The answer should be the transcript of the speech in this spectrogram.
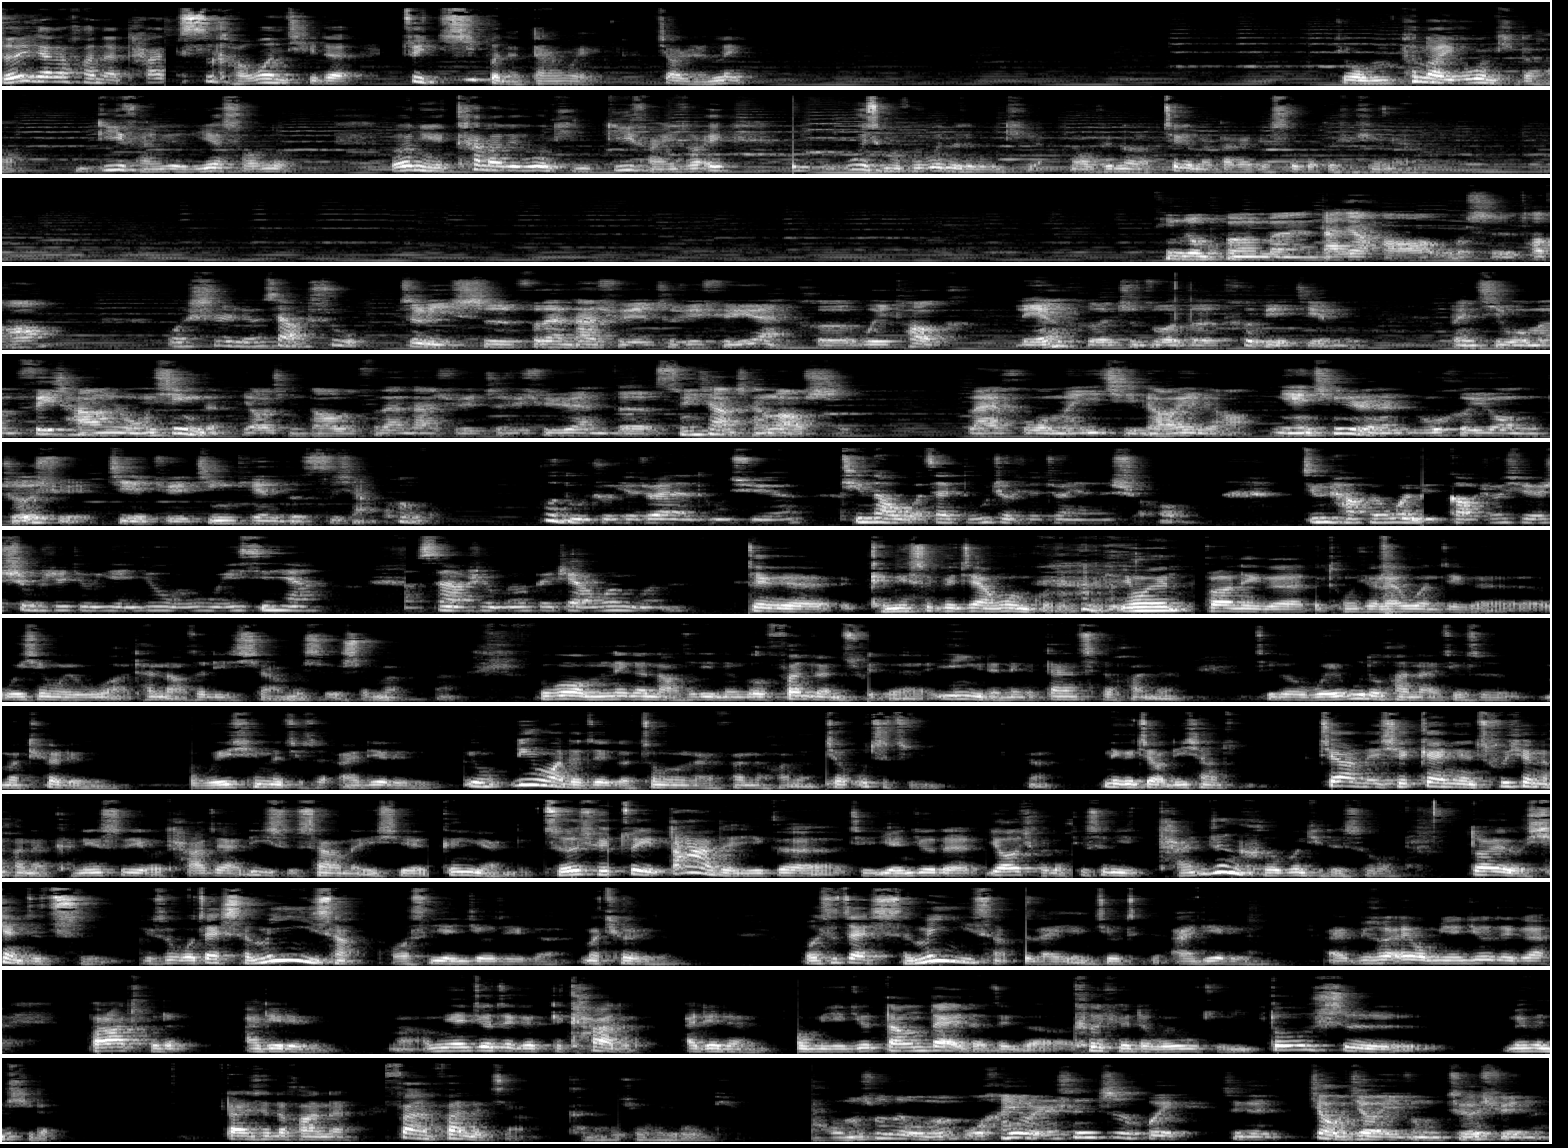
哲学家的话呢，他思考问题的最基本的单位叫人类。就我们碰到一个问题的话，你第一反应就是 yes or no。如果你看到这个问题，你第一反应说，哎，为什么会问这个问题啊？那我觉得这个呢，大概就受过哲学训练了。听众朋友们，大家好，我是涛涛，我是刘小树，这里是复旦大学哲学学院和 WeTalk 联合制作的特别节目。本期我们非常荣幸的邀请到了复旦大学哲学学院的孙向成老师，来和我们一起聊一聊年轻人如何用哲学解决今天的思想困惑。不读哲学专业的同学，听到我在读哲学专业的时候，经常会问：搞哲学是不是就研究唯物唯心呀？孙老师有没有被这样问过呢？这个肯定是被这样问过的，因为不知道那个同学来问这个唯心唯物啊，他脑子里想的是什么啊？如果我们那个脑子里能够翻转出一个英语的那个单词的话呢，这个唯物的话呢就是 materialism，唯心呢就是 idealism，用另外的这个中文来翻的话呢叫物质主义啊，那个叫理想主义。这样的一些概念出现的话呢，肯定是有它在历史上的一些根源的。哲学最大的一个就研究的要求的，就是你谈任何问题的时候都要有限制词。比如说我在什么意义上我是研究这个 material，我是在什么意义上来研究这个 idealism？哎，比如说哎，我们研究这个柏拉图的 idealism 啊，我们研究这个笛卡尔的 idealism，我们研究当代的这个科学的唯物主义都是没问题的。但是的话呢，泛泛的讲，可能就会有问题。我们说的，我们我很有人生智慧，这个叫不叫一种哲学呢？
